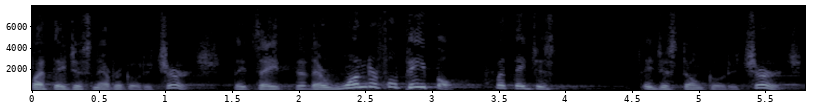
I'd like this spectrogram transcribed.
But they just never go to church. They'd say they're wonderful people, but they just, they just don't go to church.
